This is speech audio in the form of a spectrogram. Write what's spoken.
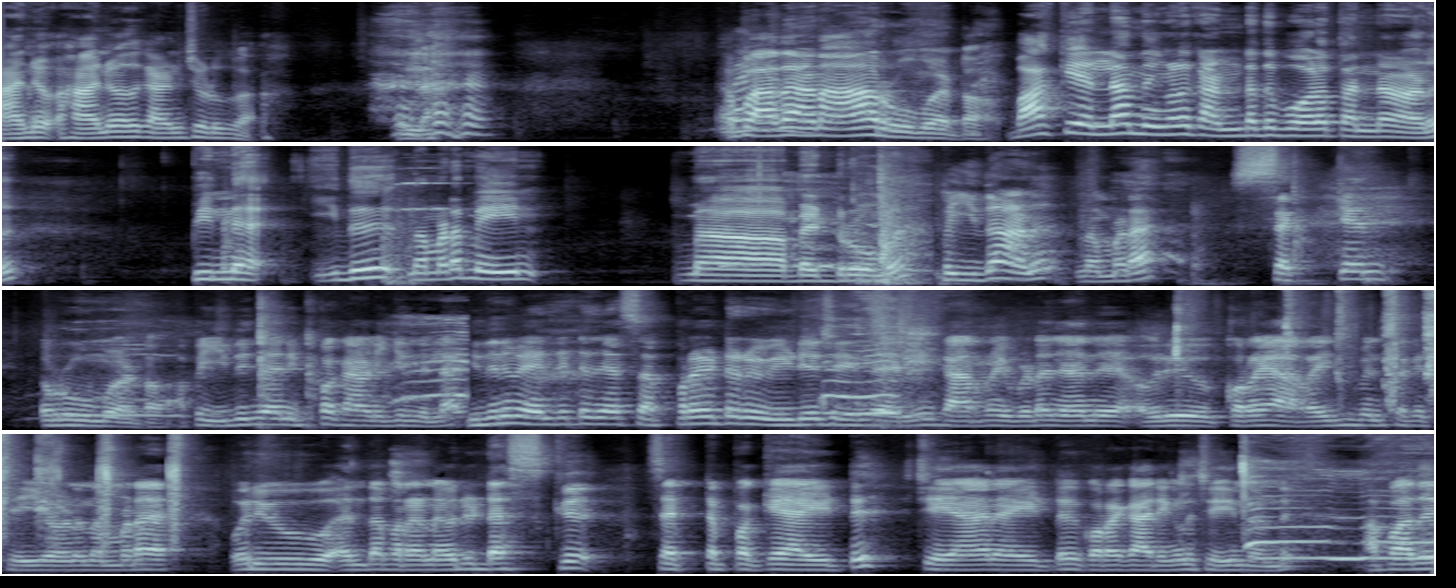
ഹാനു ഹാനു അത് കാണിച്ചു കൊടുക്കുക അപ്പൊ അതാണ് ആ റൂം കേട്ടോ. ബാക്കിയെല്ലാം നിങ്ങൾ കണ്ടതുപോലെ തന്നെയാണ്. പിന്നെ ഇത് നമ്മുടെ മെയിൻ ബെഡ്റൂം അപ്പൊ ഇതാണ് നമ്മുടെ സെക്കൻഡ് റൂം കേട്ടോ. അപ്പൊ ഇത് ഞാൻ ഇപ്പൊ കാണിക്കുന്നില്ല. ഇതിന് വേണ്ടിയിട്ട് ഞാൻ സെപ്പറേറ്റ് ഒരു വീഡിയോ ചെയ്യുന്നതായിരിക്കും. കാരണം ഇവിടെ ഞാൻ ഒരു കുറെ അറേഞ്ച്മെന്റ്സ് ഒക്കെ ചെയ്യുവാണ്. നമ്മുടെ ഒരു എന്താ പറയണ ഒരു ഡെസ്ക് സെറ്റപ്പ് ഒക്കെ ആയിട്ട് ചെയ്യാനായിട്ട് കുറെ കാര്യങ്ങൾ ചെയ്യുന്നുണ്ട്. അപ്പൊ അത്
